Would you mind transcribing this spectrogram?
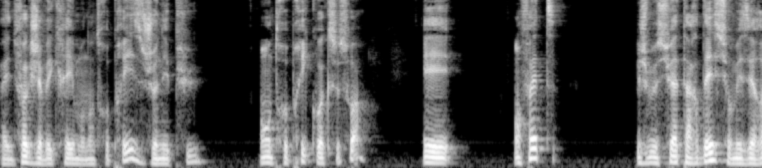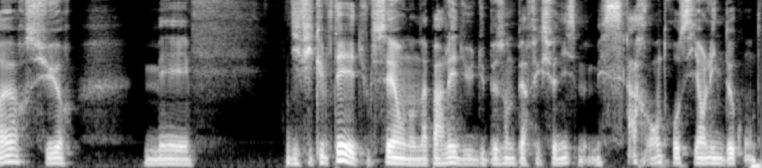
bah, une fois que j'avais créé mon entreprise, je n'ai plus entrepris quoi que ce soit. Et en fait, je me suis attardé sur mes erreurs, sur mes difficultés, et tu le sais, on en a parlé du, besoin de perfectionnisme, mais ça rentre aussi en ligne de compte.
